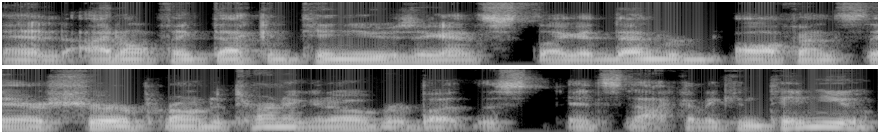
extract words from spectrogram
And I don't think that continues against like a Denver offense. They are sure prone to turning it over, but this it's not going to continue.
